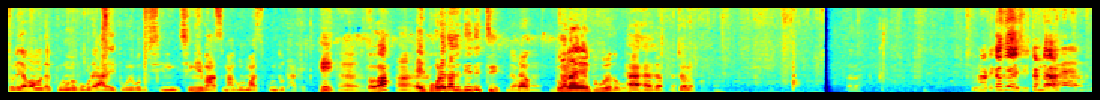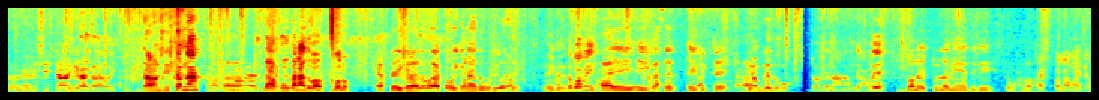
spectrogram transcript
চলে যাব আমাদের পুরনো পুকুরে আর এই পুকুরে কিন্তু শিং- শিঙি মাছ মাগুর মাছ কিন্তু থাকে। কি? বাবা এই পুকুরে তাহলে দিয়ে দিচ্ছি। দাও দুটো এই পুকুরে দেবো। হ্যাঁ হ্যাঁ চলো। ঠিক আছে সিস্টেমটা দারুণ সিস্টেম না? দাও কোন কানা দেবো? বলো। একটা এইখানে দেবো একটা ওইখানে দেবো ঠিক আছে? এইখানে দেবো আমি? হ্যাঁ এই এই গাছের এই দিকটায় হ্যাঁ, কিরম ফেলে দেবো? জলে না নামলে হবে? জলে একটু নামিয়ে দিলি তো ভালো হয়। পা নামাই দাও।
